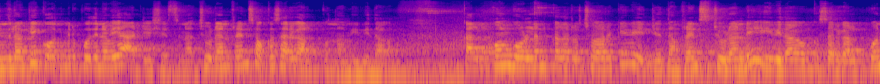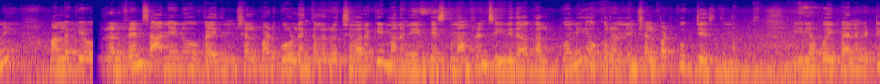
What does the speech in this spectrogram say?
ఇందులోకి కొత్తిమీర పుదీనవి యాడ్ చేసేస్తున్నా. చూడండి ఫ్రెండ్స్ ఒక్కసారి కలుపుకుందాం ఈ విధంగా. కలుపుకొని గోల్డెన్ కలర్ వచ్చే వరకు వెయిట్ చేద్దాం ఫ్రెండ్స్. చూడండి ఈ విధంగా ఒక్కసారి కలుపుకొని మళ్ళీ చూడండి ఫ్రెండ్స్ ఆనియన్ ఒక ఐదు నిమిషాల పాటు గోల్డెన్ కలర్ వచ్చే వరకు మనం ఏం చేసుకుందాం ఫ్రెండ్స్ ఈ విధంగా కలుపుకొని ఒక రెండు నిమిషాల పాటు కుక్ చేసుకుందాం ఇలా పొయ్యి పైన పెట్టి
